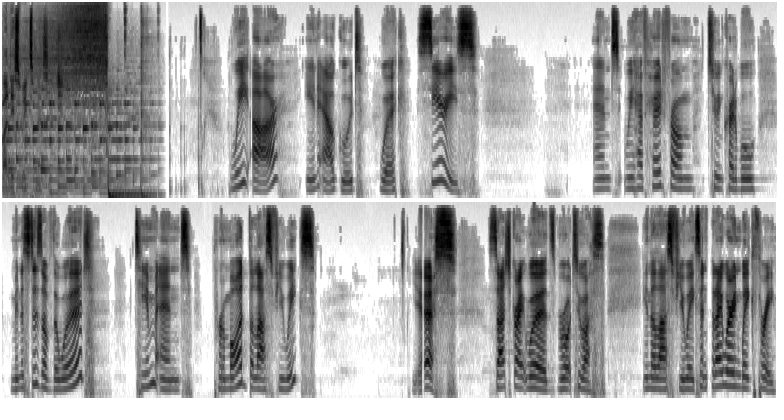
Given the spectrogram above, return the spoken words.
by this week's message. We are in our Good Work series. And we have heard from two incredible ministers of the word, Tim and Pramod, the last few weeks. Yes. Such great words brought to us in the last few weeks. And today we're in week three.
